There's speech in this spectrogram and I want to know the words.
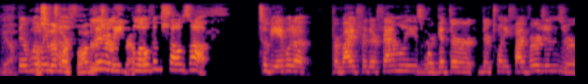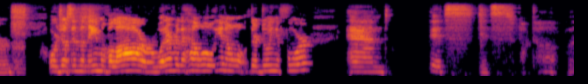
Yeah. They're Most of willing them to are fathers. literally blow themselves up to be able to provide for their families or get their their 25 virgins or or just in the name of Allah or whatever the hell you know they're doing it for and it's it's fucked up but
